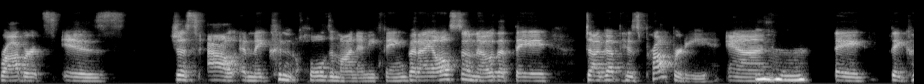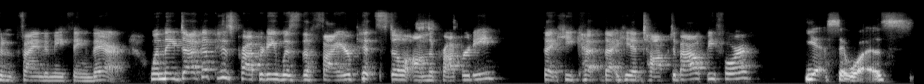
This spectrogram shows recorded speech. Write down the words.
Roberts is just out and they couldn't hold him on anything. But I also know that they dug up his property and mm-hmm. they they couldn't find anything there. When they dug up his property, was the fire pit still on the property that he cut that he had talked about before? Yes, it was.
